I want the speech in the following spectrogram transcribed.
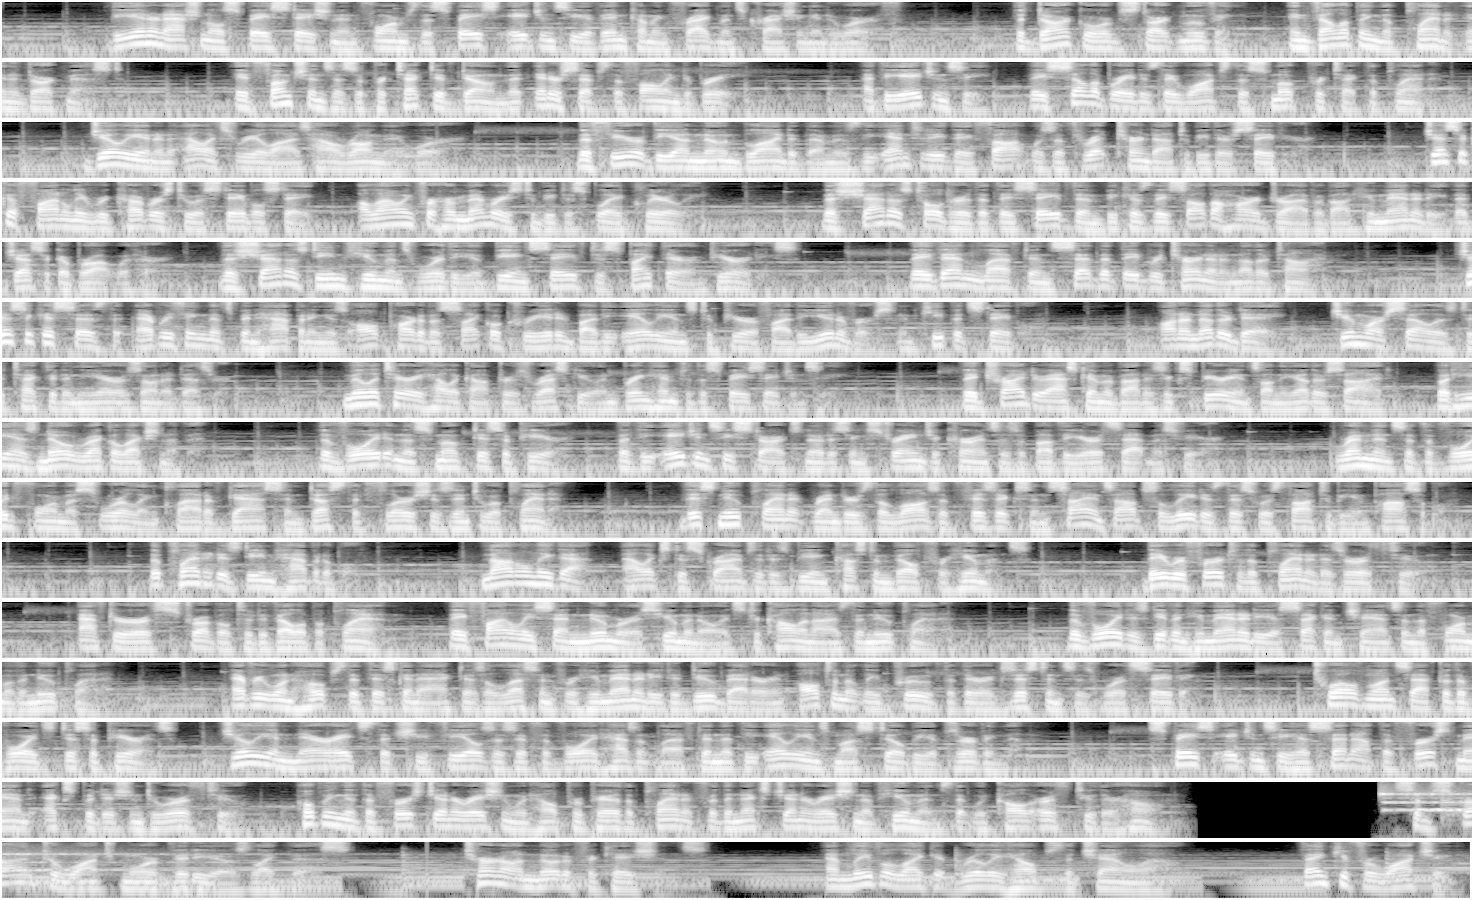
The International Space Station informs the space agency of incoming fragments crashing into Earth. The dark orbs start moving, enveloping the planet in a dark mist. It functions as a protective dome that intercepts the falling debris. At the agency, they celebrate as they watch the smoke protect the planet. Gillian and Alex realize how wrong they were. The fear of the unknown blinded them as the entity they thought was a threat turned out to be their savior. Jessica finally recovers to a stable state, allowing for her memories to be displayed clearly. The Shadows told her that they saved them because they saw the hard drive about humanity that Jessica brought with her. The Shadows deemed humans worthy of being saved despite their impurities. They then left and said that they'd return at another time. Jessica says that everything that's been happening is all part of a cycle created by the aliens to purify the universe and keep it stable. On another day, Jim Marcel is detected in the Arizona desert. Military helicopters rescue and bring him to the space agency. They tried to ask him about his experience on the other side, but he has no recollection of it. The void and the smoke disappear, but the agency starts noticing strange occurrences above the Earth's atmosphere. Remnants of the void form a swirling cloud of gas and dust that flourishes into a planet. This new planet renders the laws of physics and science obsolete as this was thought to be impossible. The planet is deemed habitable. Not only that, Alex describes it as being custom built for humans. They refer to the planet as Earth 2. After Earth's struggle to develop a plan, they finally send numerous humanoids to colonize the new planet. The Void has given humanity a second chance in the form of a new planet. Everyone hopes that this can act as a lesson for humanity to do better and ultimately prove that their existence is worth saving. 12 months after the Void's disappearance, Gillian narrates that she feels as if the Void hasn't left and that the aliens must still be observing them. Space Agency has sent out the first manned expedition to Earth 2, hoping that the first generation would help prepare the planet for the next generation of humans that would call Earth to their home. Subscribe to watch more videos like this. Turn on notifications. And leave a like it really helps the channel out. Thank you for watching.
